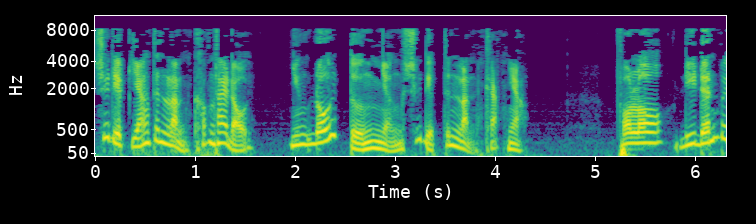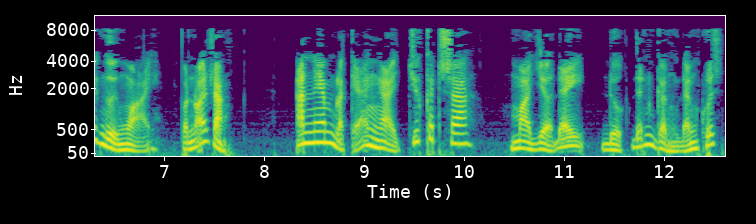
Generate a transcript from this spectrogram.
Sứ điệp giảng tin lành không thay đổi, nhưng đối tượng nhận sứ điệp tin lành khác nhau. Phaolô đi đến với người ngoại và nói rằng, anh em là kẻ ngài trước cách xa, mà giờ đây được đến gần Đấng Christ.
